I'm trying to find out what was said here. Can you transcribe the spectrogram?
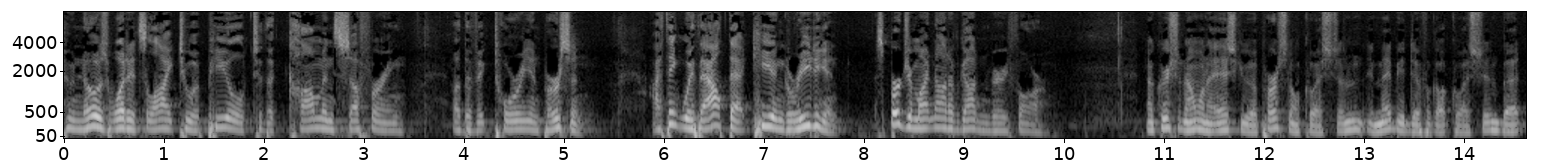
who knows what it's like to appeal to the common suffering of the Victorian person. I think without that key ingredient, Spurgeon might not have gotten very far. Now, Christian, I want to ask you a personal question. It may be a difficult question, but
